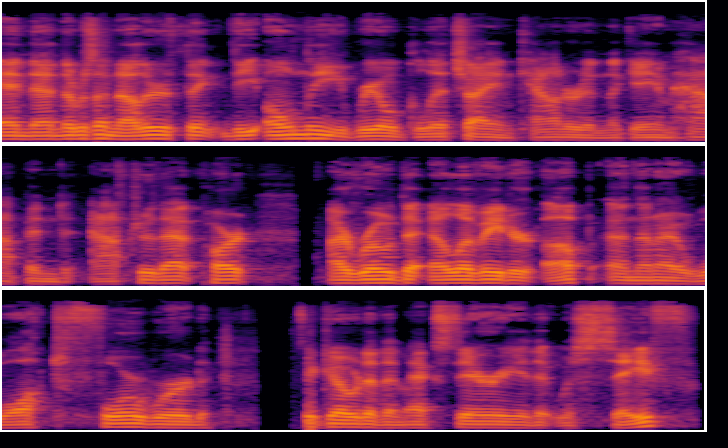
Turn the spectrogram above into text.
And then there was another thing. The only real glitch I encountered in the game happened after that part. I rode the elevator up and then I walked forward to go to the next area that was safe.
